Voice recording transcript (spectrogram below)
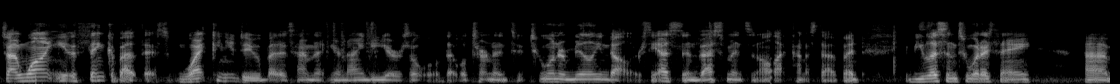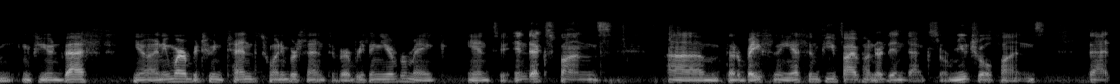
So I want you to think about this. What can you do by the time that you're 90 years old that will turn into 200 million dollars? Yes, investments and all that kind of stuff. But if you listen to what I say, um, if you invest, you know, anywhere between 10 to 20 percent of everything you ever make into index funds um, that are based in the S&P 500 index or mutual funds that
